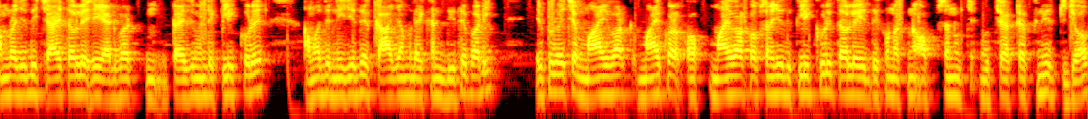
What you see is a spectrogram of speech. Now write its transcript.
আমরা যদি চাই তাহলে এই অ্যাডভার্টাইজমেন্টে ক্লিক করে আমাদের নিজেদের কাজ আমরা এখানে দিতে পারি। এরপর রয়েছে মাই ওয়ার্ক মাই মাই ওয়ার্ক অপশানে যদি ক্লিক করি তাহলে এই দেখুন, এখানে অপশান হচ্ছে একটা ফিনিশড জব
